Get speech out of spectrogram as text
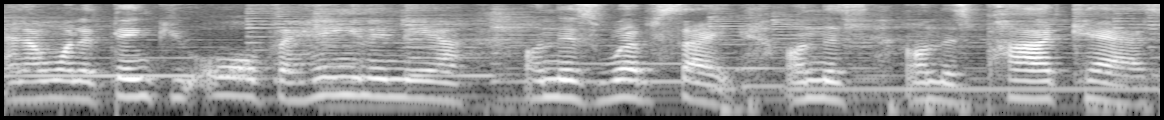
And I want to thank you all for hanging in there on this website, on this on this podcast,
